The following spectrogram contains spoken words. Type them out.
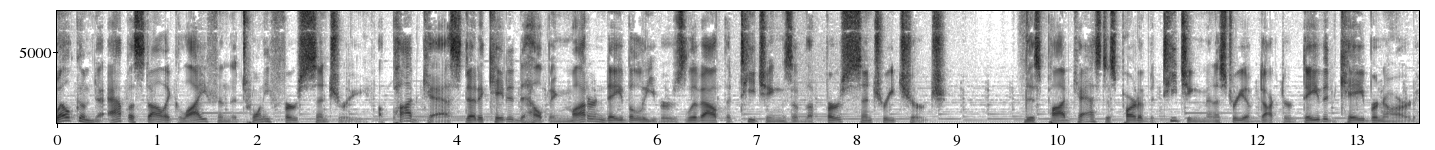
Welcome to Apostolic Life in the 21st Century, a podcast dedicated to helping modern day believers live out the teachings of the first century church. This podcast is part of the teaching ministry of Dr. David K. Bernard.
